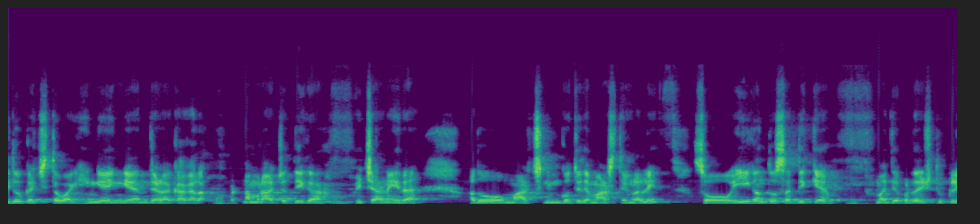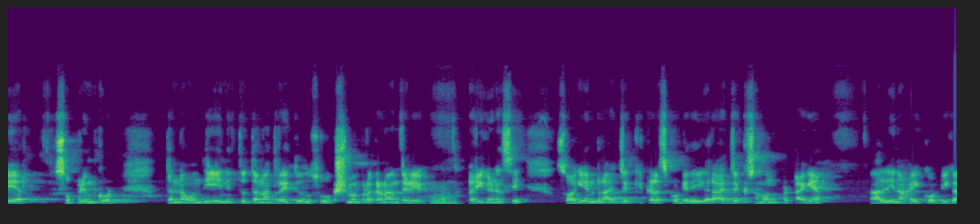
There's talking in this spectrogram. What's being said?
ಇದು ಖಚಿತವಾಗಿ ಹಿಂಗೆ ಹಿಂಗೆ ಅಂತ ಹೇಳೋಕ್ಕಾಗಲ್ಲ. ಬಟ್ ನಮ್ಮ ರಾಜ್ಯದ ಈಗ ವಿಚಾರಣೆ ಇದೆ. ಅದು ಮಾರ್ಚ್ ನಿಮ್ಗೆ ಗೊತ್ತಿದೆ ಮಾರ್ಚ್ ತಿಂಗಳಲ್ಲಿ. ಸೊ ಈಗಂತೂ ಸದ್ಯಕ್ಕೆ ಮಧ್ಯಪ್ರದೇಶದ್ದು ಕ್ಲಿಯರ್ ಸುಪ್ರೀಂ ಕೋರ್ಟ್ ತನ್ನ ಒಂದು ಏನಿತ್ತು, ತನ್ನ ಹತ್ರ ಇತ್ತು ಸೂಕ್ಷ್ಮ ಪ್ರಕರಣ ಅಂತೇಳಿ ಪರಿಗಣಿಸಿ. ಸೊ ಅಗೇನ್ ರಾಜ್ಯಕ್ಕೆ ಕಳಿಸ್ಕೊಟ್ಟಿದೆ. ಈಗ ರಾಜ್ಯಕ್ಕೆ ಸಂಬಂಧಪಟ್ಟಾಗೆ ಅಲ್ಲಿನ ಹೈಕೋರ್ಟ್ ಈಗ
